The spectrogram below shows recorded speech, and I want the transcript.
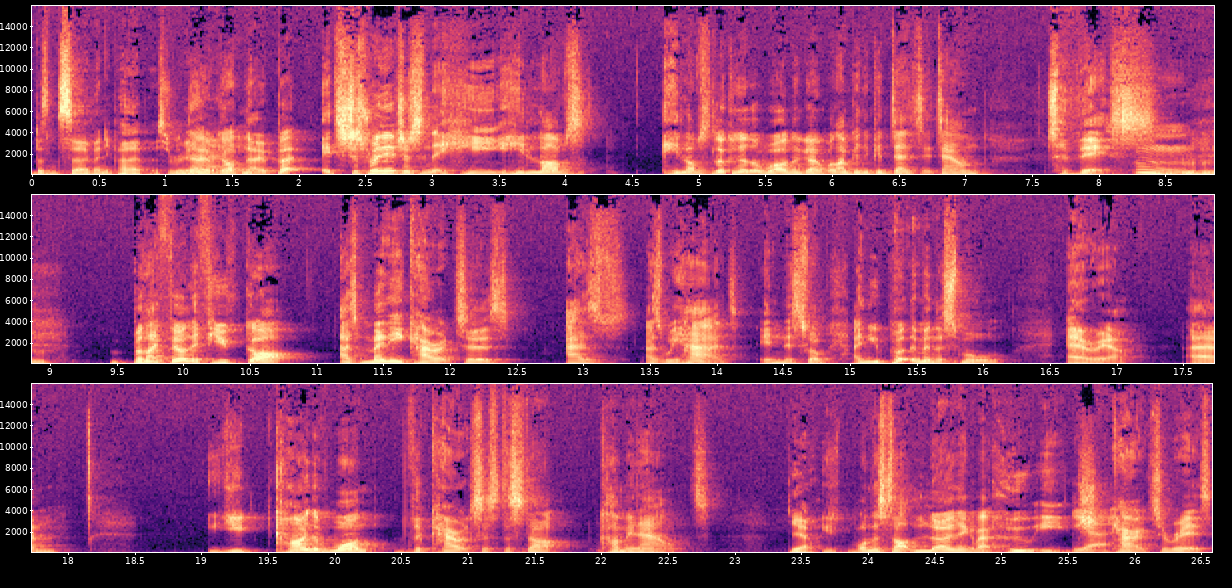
doesn't serve any purpose really No, God no. But it's just really interesting that he he loves he loves looking at the world and going, well, I'm going to condense it down to this. But I feel if you've got as many characters as as we had in this film, and you put them in a small area, um, you kind of want the characters to start coming out. yeah You want to start learning about who each Yeah. character is.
